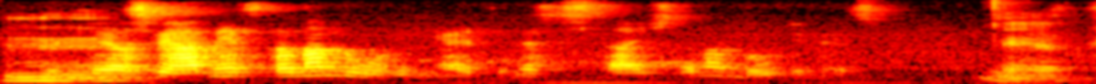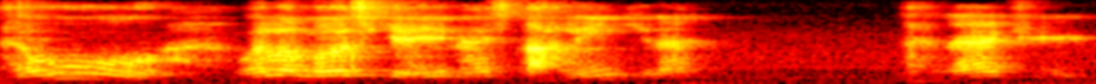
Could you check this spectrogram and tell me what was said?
uhum. porque as ferramentas estão na nuvem, né? a necessidade está na nuvem mesmo. É. é o, o Elon Musk aí, né, Starlink, né, internet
